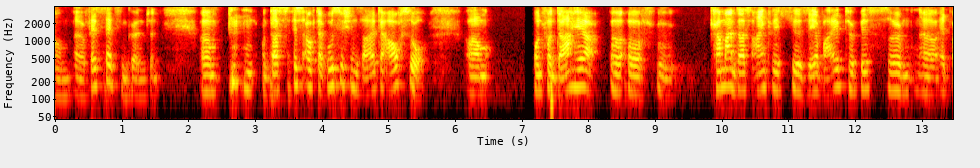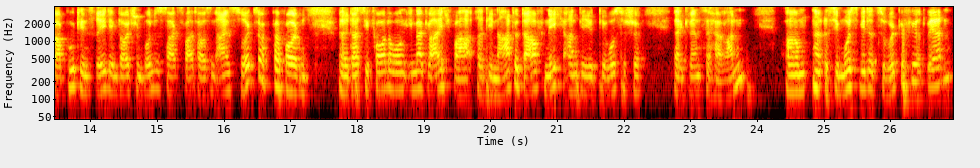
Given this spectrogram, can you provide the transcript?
ähm, festsetzen könnten. Ähm, und das ist auf der russischen Seite auch so. Ähm, und von daher kann man das eigentlich äh, sehr weit bis ähm, äh, etwa Putins Rede im Deutschen Bundestag 2001 zurückzuverfolgen, äh, dass die Forderung immer gleich war. Äh, die NATO darf nicht an die, die russische äh, Grenze heran. Ähm, sie muss wieder zurückgeführt werden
